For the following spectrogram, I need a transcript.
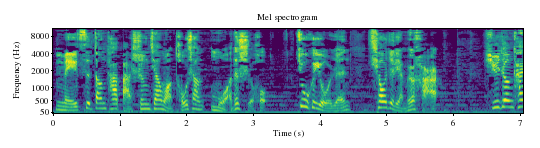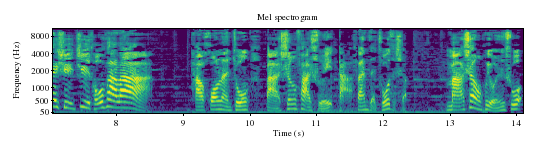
每次当他把生姜往头上抹的时候，就会有人敲着脸门喊：“徐峥开始治头发啦！”他慌乱中把生发水打翻在桌子上，马上会有人说：“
